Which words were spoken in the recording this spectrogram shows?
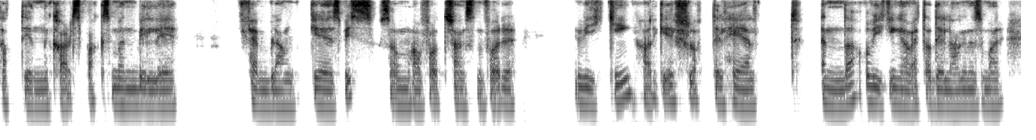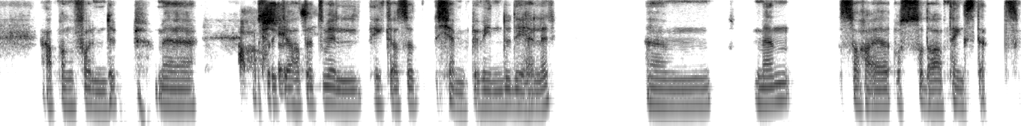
tatt inn Karlsbakk som en billig femblank spiss, som har fått sjansen for Viking. Har ikke slått til helt enda, og Viking er et av de lagene som er, er på en formdupp. med altså ikke hatt et, vel, ikke hatt et kjempevindu, de heller. Um, men så har jeg også da Tengstedt.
